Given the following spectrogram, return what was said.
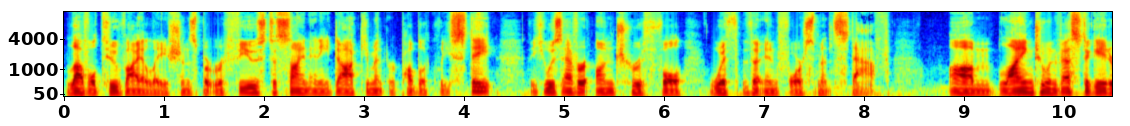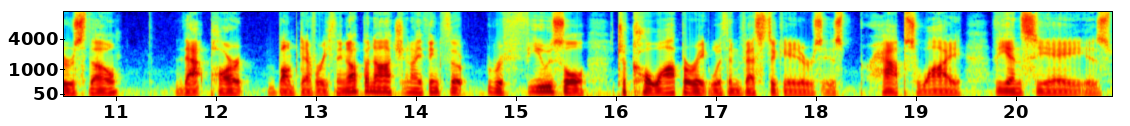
level 2 violations, but refused to sign any document or publicly state that he was ever untruthful with the enforcement staff. Um, lying to investigators, though, that part bumped everything up a notch, and I think the refusal to cooperate with investigators is perhaps why the NCA is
